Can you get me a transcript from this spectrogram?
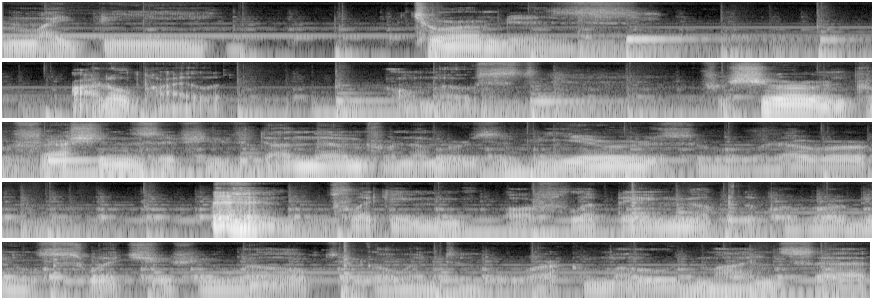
might be termed as autopilot almost for sure in professions if you've done them for numbers of years or whatever. Flicking or flipping up the proverbial switch if you will to go into the work mode mindset.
